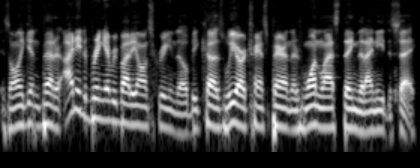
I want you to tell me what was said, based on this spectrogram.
It's only getting better. I need to bring everybody on screen though, because we are transparent. There's one last thing that I need to say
